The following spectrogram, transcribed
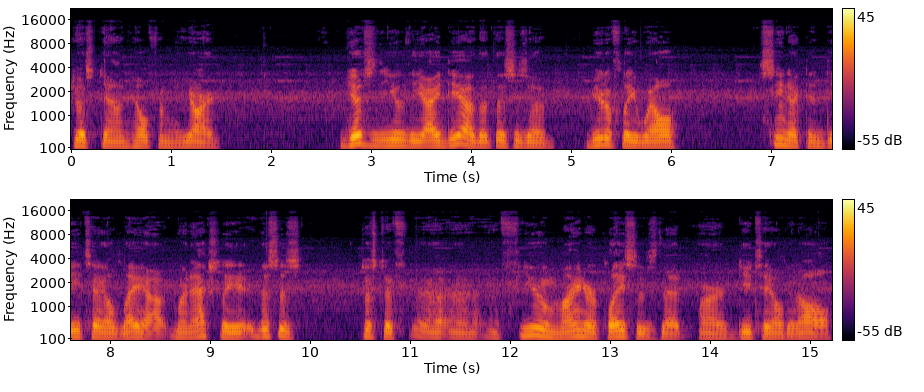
just downhill from the yard, gives you the idea that this is a beautifully well scenic and detailed layout, when actually this is just a, a, a few minor places that are detailed at all.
